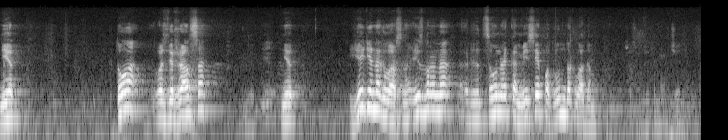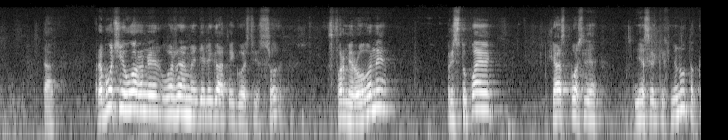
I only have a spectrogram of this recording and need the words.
Нет. Кто воздержался? Нет. Единогласно избрана редакционная комиссия по двум докладам. Так. Рабочие органы, уважаемые делегаты и гости, сформированы, приступают сейчас после нескольких минуток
